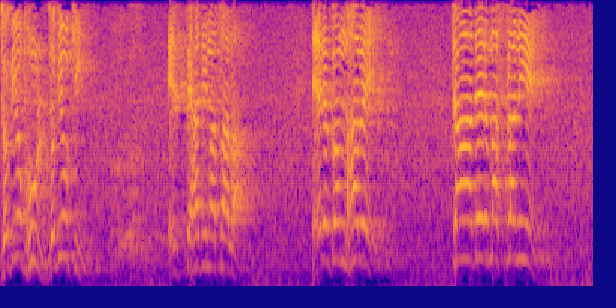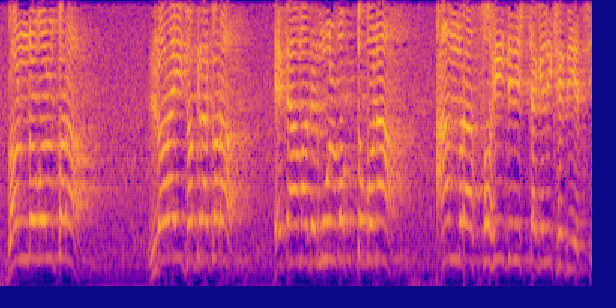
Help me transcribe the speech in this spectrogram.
যদিও ভুল, যদিও কি? ইস্তেহাদি মাসালা। এরকম ভাবে চাঁদের মাসলা নিয়ে গন্ডগোল করা লড়াই ঝগড়া করা, এটা আমাদের মূল বক্তব্য না। আমরা সহি জিনিসটাকে লিখে দিয়েছি।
